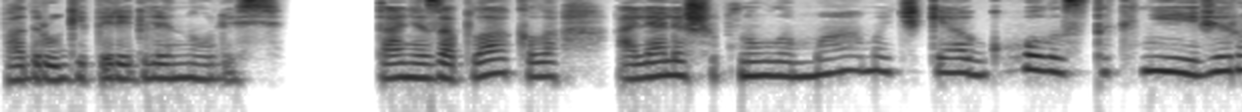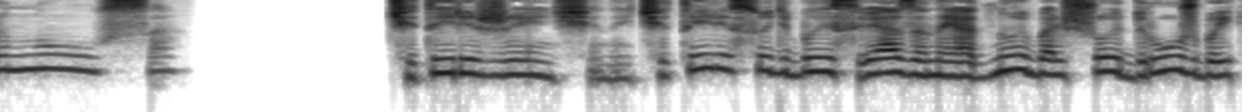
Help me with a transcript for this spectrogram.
Подруги переглянулись. Таня заплакала, а Ляля шепнула «Мамочки, а голос-то к ней вернулся». Четыре женщины, четыре судьбы, связанные одной большой дружбой,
